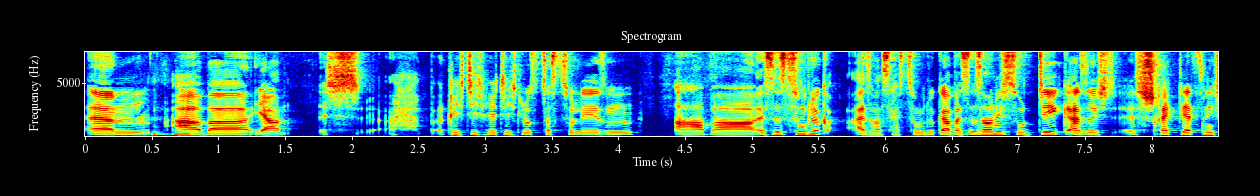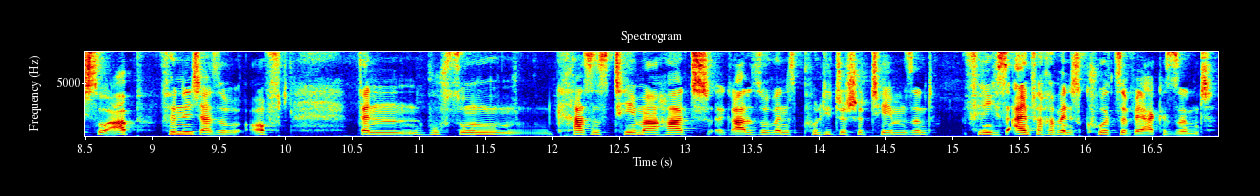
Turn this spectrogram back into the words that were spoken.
Ähm, Mhm. Aber ja, ich habe richtig, richtig Lust, das zu lesen. Aber es ist zum Glück, also was heißt zum Glück, aber es ist auch nicht so dick. Also ich, es schreckt jetzt nicht so ab, finde ich. Also oft, wenn ein Buch so ein krasses Thema hat, gerade so, wenn es politische Themen sind, finde ich es einfacher, wenn es kurze Werke sind.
